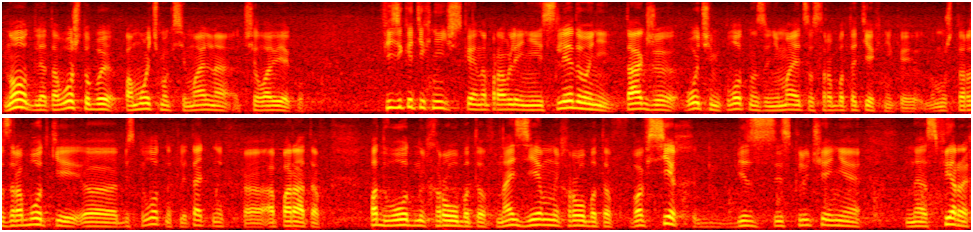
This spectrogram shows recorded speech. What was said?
но для того, чтобы помочь максимально человеку. Физико-техническое направление исследований также очень плотно занимается с робототехникой, потому что разработки э, беспилотных летательных аппаратов – подводных роботов, наземных роботов. Во всех, без исключения на сферах,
